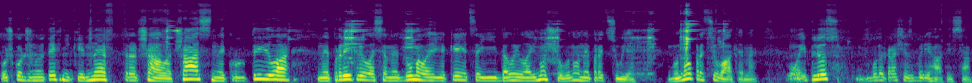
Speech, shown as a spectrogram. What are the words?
пошкодженої техніки не втрачала час, не крутила, не прикрилася, не думала, яке це їй дали лайно, що воно не працює. Воно працюватиме. Ну і плюс буде краще зберігатися.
